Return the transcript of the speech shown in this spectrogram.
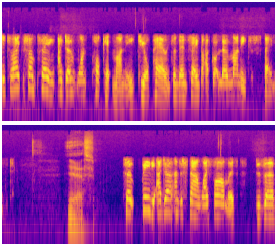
it's like some saying, "I don't want pocket money" to your parents, and then saying, "But I've got no money to spend." Yes. So really, I don't understand why farmers deserve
